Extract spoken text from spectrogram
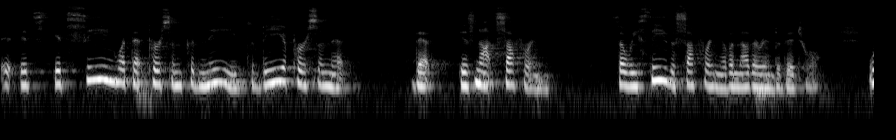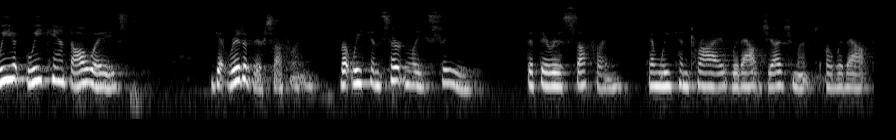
it, it's it's seeing what that person could need to be a person that that is not suffering. So we see the suffering of another individual. We we can't always get rid of their suffering, but we can certainly see that there is suffering and we can try without judgment or without.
